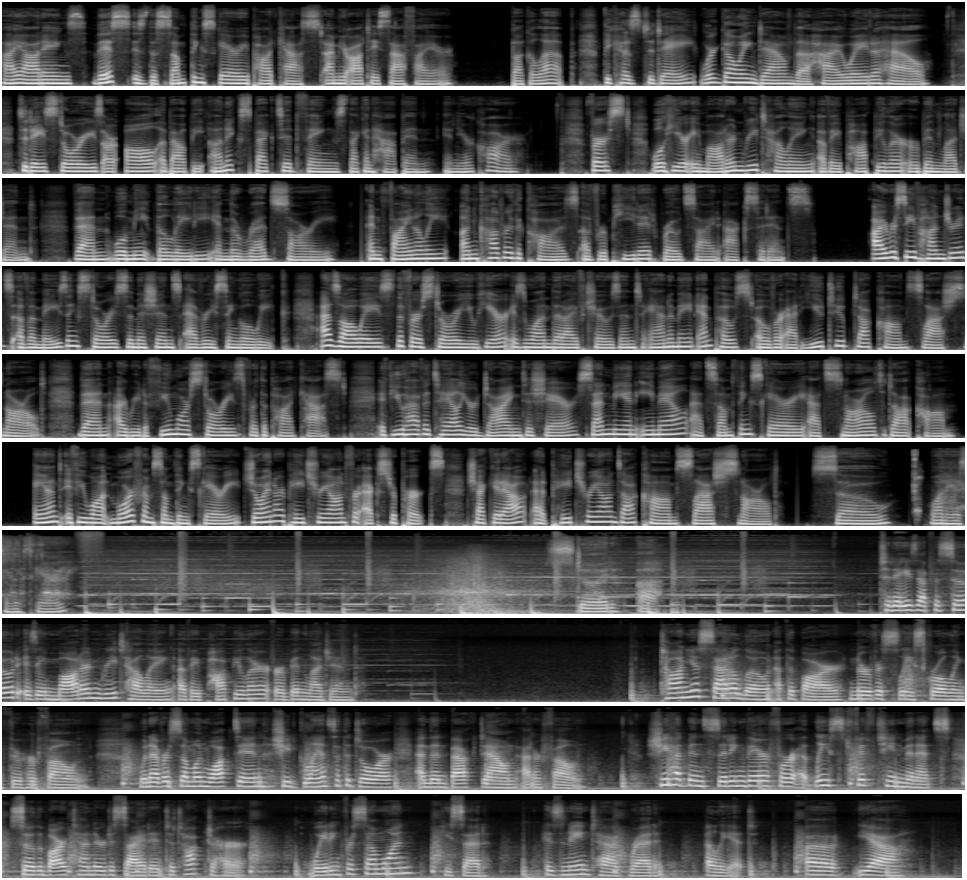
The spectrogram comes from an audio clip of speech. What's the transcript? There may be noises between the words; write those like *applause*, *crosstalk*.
Hi, Oddings. This is the Something Scary podcast. I'm your Ate Sapphire. Buckle up, because today we're going down the highway to hell. Today's stories are all about the unexpected things that can happen in your car. First, we'll hear a modern retelling of a popular urban legend. Then, we'll meet the lady in the red sari. And finally, uncover the cause of repeated roadside accidents. I receive hundreds of amazing story submissions every single week. As always, the first story you hear is one that I've chosen to animate and post over at youtube.com slash snarled. Then I read a few more stories for the podcast. If you have a tale you're dying to share, send me an email at somethingscary at snarled.com. And if you want more from Something Scary, join our Patreon for extra perks. Check it out at patreon.com slash snarled. So... Want to hear something scary? Stood up. Today's episode is a modern retelling of a popular urban legend. Tanya sat alone at the bar, nervously scrolling through her phone. Whenever someone walked in, she'd glance at the door and then back down at her phone. She had been sitting there for at least 15 minutes, so the bartender decided to talk to her. Waiting for someone? He said. His name tag read Elliot. Uh, yeah.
